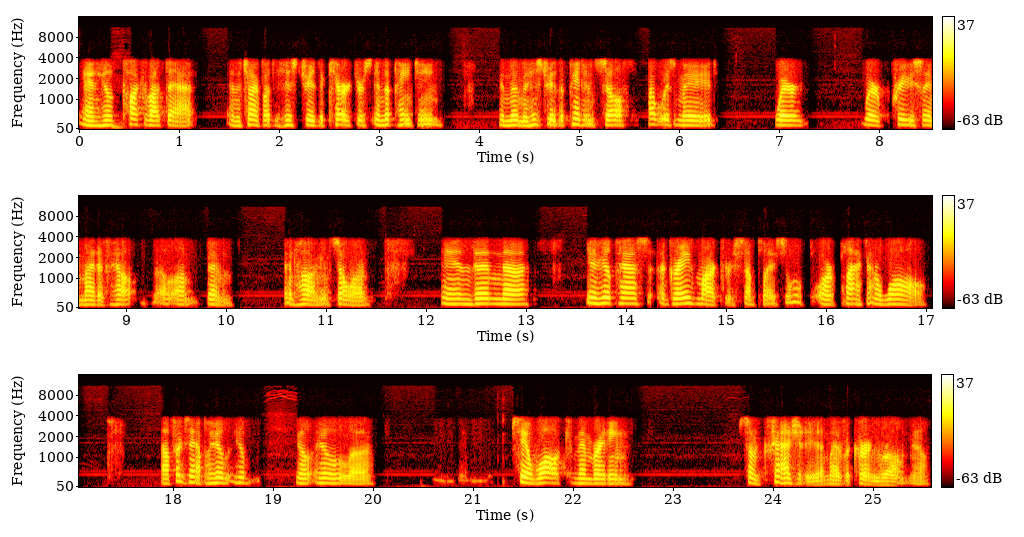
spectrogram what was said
and he'll talk about that, and they talk about the history of the characters in the painting, and then the history of the painting itself, how it was made, where where previously it might have held, um, been been hung, and so on. And then uh, you know he'll pass a grave marker someplace or, or a plaque on a wall. Uh, for example, he'll he'll he'll, he'll uh, see a wall commemorating some tragedy that might have occurred in Rome, you know,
